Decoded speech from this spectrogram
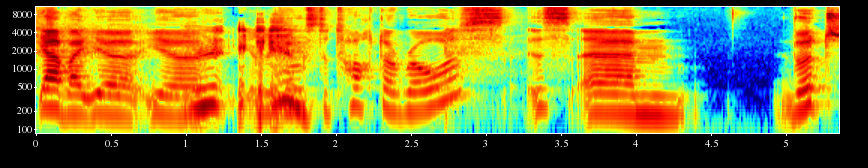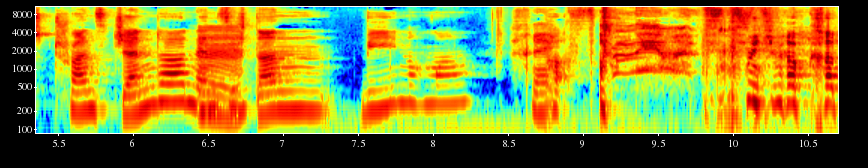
Ja, weil ihr, ihr, ihre jüngste Tochter Rose ist, ähm, wird transgender, nennt sich dann, wie nochmal? Rex. Ich habe gerade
